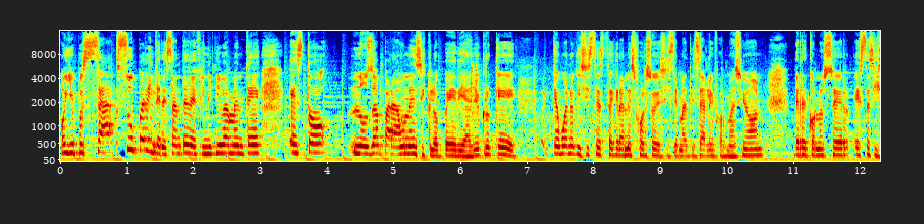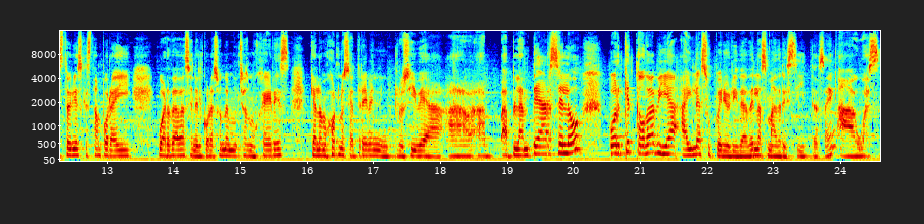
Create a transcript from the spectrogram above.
Oye, pues está súper interesante, definitivamente esto nos da para una enciclopedia. Yo creo que qué bueno que hiciste este gran esfuerzo de sistematizar la información, de reconocer estas historias que están por ahí guardadas en el corazón de muchas mujeres, que a lo mejor no se atreven inclusive a, planteárselo, porque todavía hay la superioridad de las madrecitas, ¿eh? aguas,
